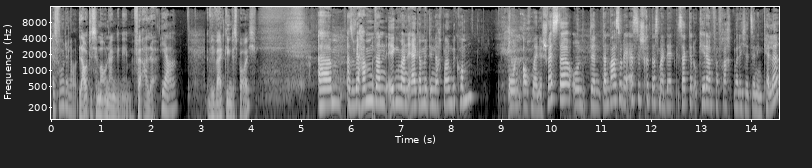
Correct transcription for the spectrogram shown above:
Es wurde laut. Laut ist immer unangenehm. Für alle. Ja. Wie weit ging das bei euch? Ähm, also wir haben dann irgendwann Ärger mit den Nachbarn bekommen. Und auch meine Schwester. Und dann, dann war so der erste Schritt, dass mein Dad gesagt hat, okay, dann verfrachten wir dich jetzt in den Keller.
